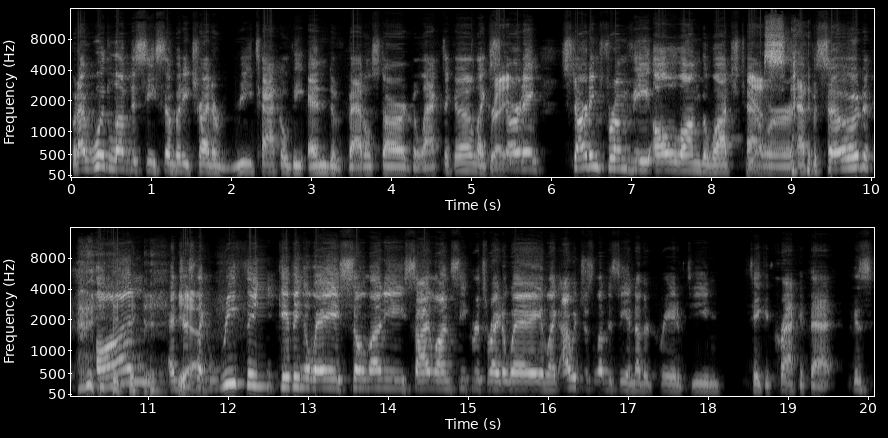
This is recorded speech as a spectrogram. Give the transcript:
but I would love to see somebody try to retackle the end of Battlestar Galactica, like Right. starting starting from the All Along the Watchtower Yes. episode on and just Yeah. like rethink giving away so many Cylon secrets right away. And like, I would just love to see another creative team take a crack at that because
